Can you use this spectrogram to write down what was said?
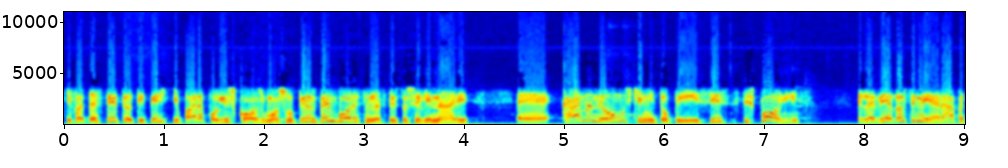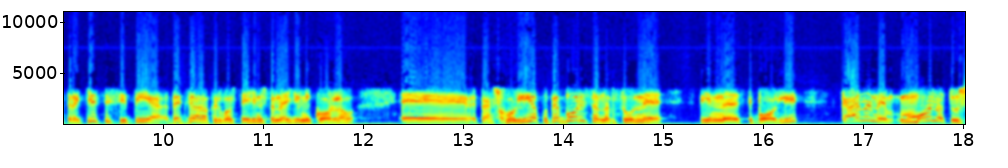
Και φανταστείτε ότι υπήρχε και πάρα πολλοί κόσμος ο οποίος δεν μπόρεσε να φτάσει στο Σελινάρι ε, κάνανε όμως κινητοποιήσεις στις πόλεις. Δηλαδή εδώ στην Ιερά Πέτρα και στη Σιτία, δεν ξέρω ακριβώς τι έγινε στον Άγιο Νικόλαο, ε, τα σχολεία που δεν μπόρεσαν να έρθουν στην, στην πόλη, κάνανε μόνο τους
